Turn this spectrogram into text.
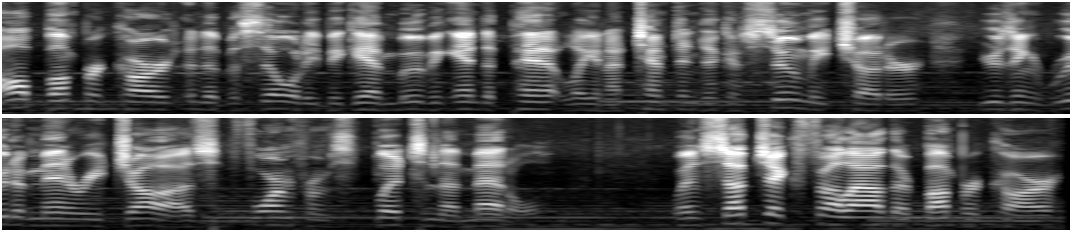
all bumper cars in the facility began moving independently and attempting to consume each other using rudimentary jaws formed from splits in the metal. When subjects fell out of their bumper car,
